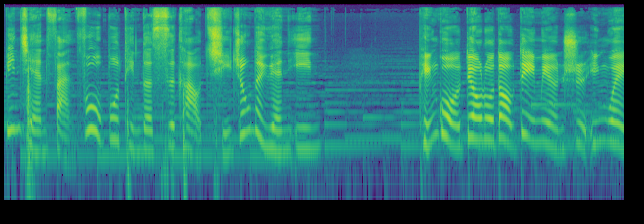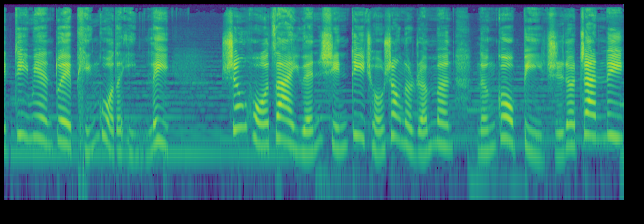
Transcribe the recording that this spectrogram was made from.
并且反复不停地思考其中的原因。苹果掉落到地面，是因为地面对苹果的引力。生活在圆形地球上的人们能够笔直的站立，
